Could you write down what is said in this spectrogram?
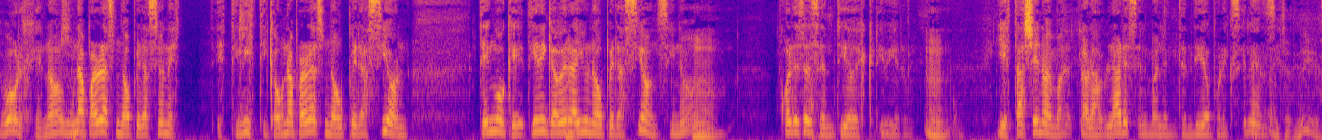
Borges, ¿no? Una palabra es una operación est- estilística, una palabra es una operación. Tengo que, tiene que haber ahí una operación, si no, Mm. ¿cuál es el sentido de escribir? Mm, Y está lleno de... mal- Claro, hablar es el malentendido por excelencia. entendido.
